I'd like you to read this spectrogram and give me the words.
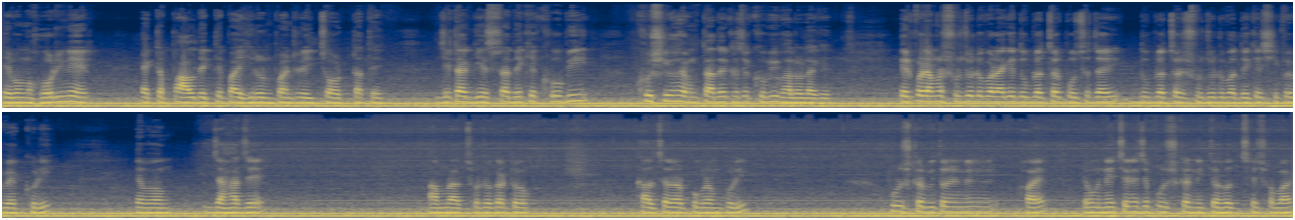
এবং হরিণের একটা পাল দেখতে পাই হিরন পয়েন্টের এই চরটাতে, যেটা গেস্টরা দেখে খুবই খুশি হয় এবং তাদের কাছে খুবই ভালো লাগে। এরপরে আমরা সূর্য ডোবার আগে দুবলাচর পৌঁছে যাই। দুবলাচরে সূর্য ডোবা দেখে শিপে ব্যাক করি এবং জাহাজে আমরা ছোটোখাটো কালচারাল প্রোগ্রাম করি। পুরস্কার বিতরণ হয়। এবং নেচে নেচে পুরস্কার নিতে হচ্ছে সবার।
